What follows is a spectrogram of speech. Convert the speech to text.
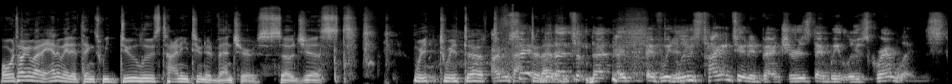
well, we're talking about animated things. We do lose Tiny Toon Adventures, so just we we have to I'm saying factor but that. that's in. that. If, if we lose Tiny Toon Adventures, then we lose Gremlins.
